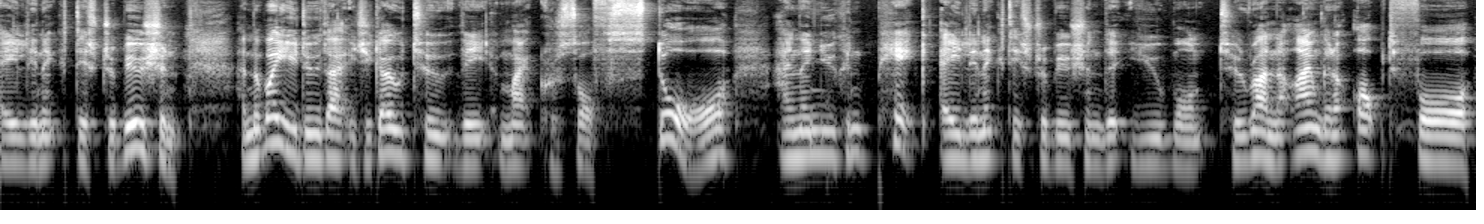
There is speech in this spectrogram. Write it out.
a Linux distribution. And the way you do that is you go to the Microsoft Store, and then you can pick a Linux distribution that you want to run. Now, I'm going to opt for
